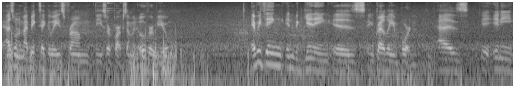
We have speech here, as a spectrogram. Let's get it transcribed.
as one of my big takeaways from the Surf Park Summit overview, everything in the beginning is incredibly important, as any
